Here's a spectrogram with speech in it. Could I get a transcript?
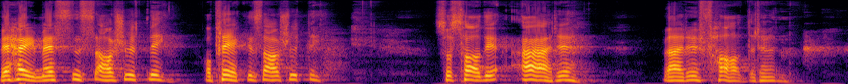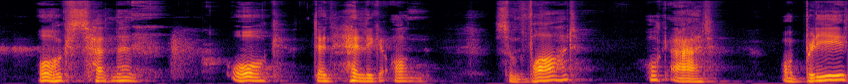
ved høymessens avslutning og prekens avslutning. Så sa de 'ære være Faderen og Sønnen og Den hellige ånd', som var og er og blir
